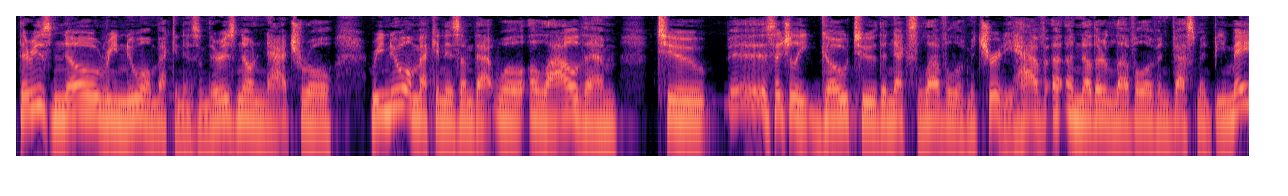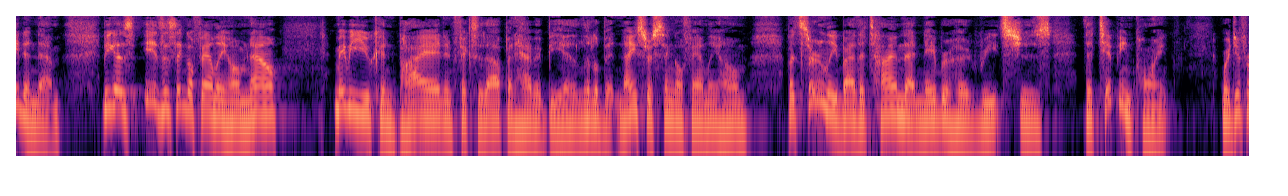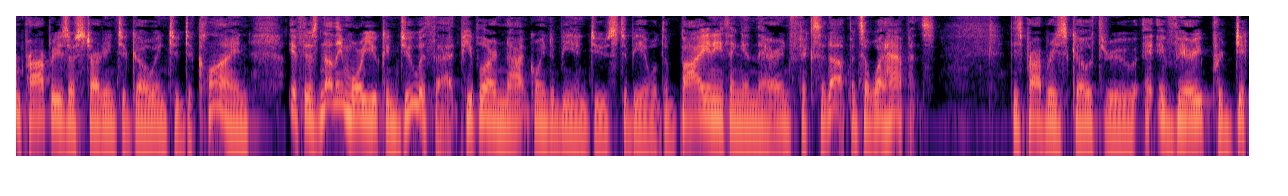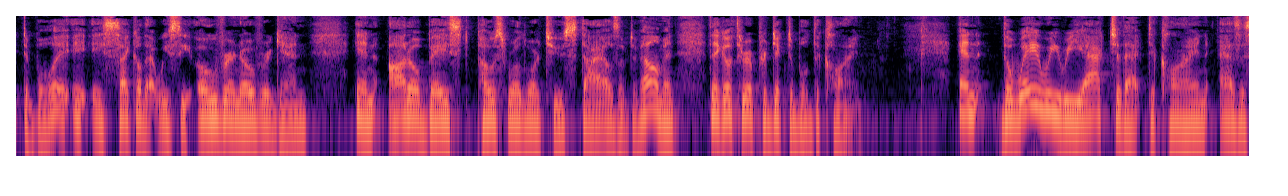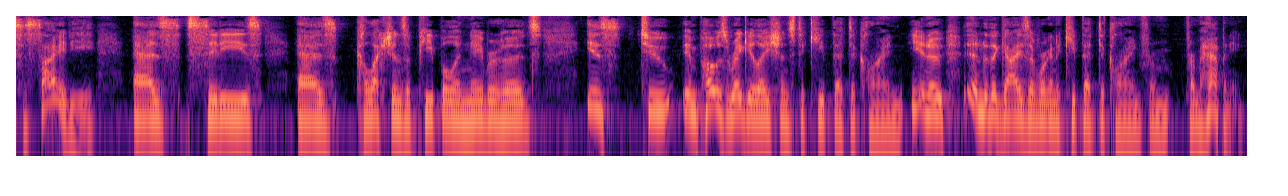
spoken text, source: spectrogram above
There is no renewal mechanism. There is no natural renewal mechanism that will allow them to uh, essentially go to the next level of maturity, have a- another level of investment be made in them because it's a single family home now. Maybe you can buy it and fix it up and have it be a little bit nicer single family home. But certainly by the time that neighborhood reaches the tipping point, where different properties are starting to go into decline, if there's nothing more you can do with that, people are not going to be induced to be able to buy anything in there and fix it up. And so what happens? These properties go through a, a very predictable, a, a, cycle that we see over and over again in auto-based post-World War II styles of development. They go through a predictable decline. And the way we react to that decline as a society, as cities, as collections of people in neighborhoods is to impose regulations to keep that decline, you know, under the guise of we're going to keep that decline from, from happening.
